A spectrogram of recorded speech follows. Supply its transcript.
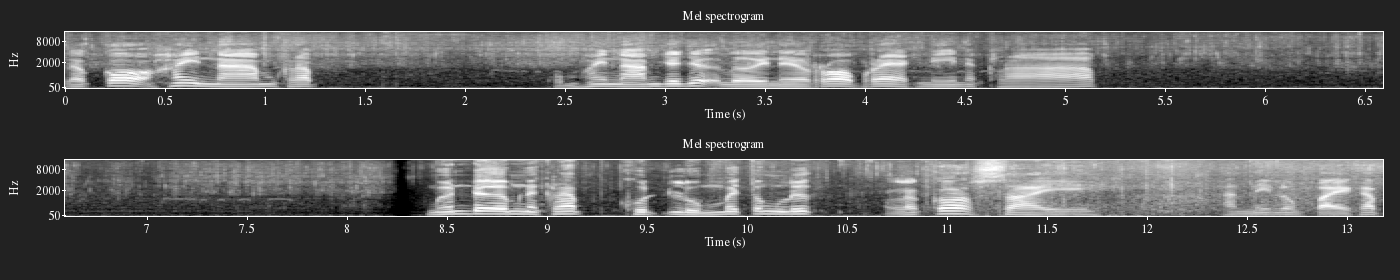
แล้วก็ให้น้ำครับ ผมให้น้ำเยอะ ๆ เลยในรอบแรกนี้นะครับ เหมือนเดิมนะครับ ขุดหลุมไม่ต้องลึก แล้วก็ใส่อันนี้ลงไปครับ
